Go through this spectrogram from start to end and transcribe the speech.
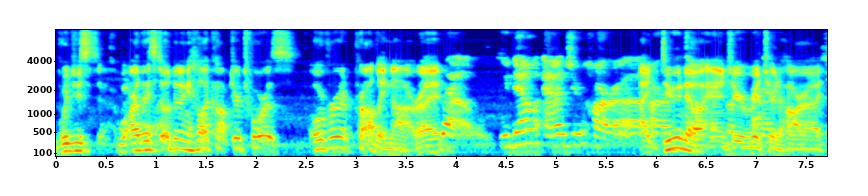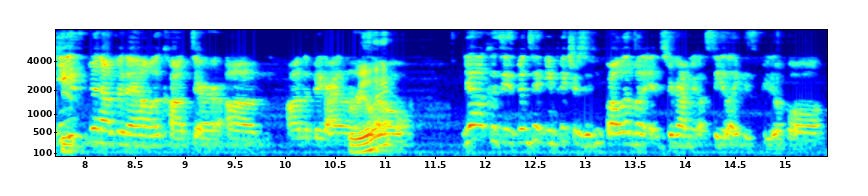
Would you? st- Are they still doing helicopter tours over it? Probably not, right? Well, you know Andrew Hara. I do know Andrew. Richard Hara. He, He's been up in a helicopter um, on the Big Island. Really? So, yeah, because he's been taking pictures. If you follow him on Instagram, you'll see like his beautiful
